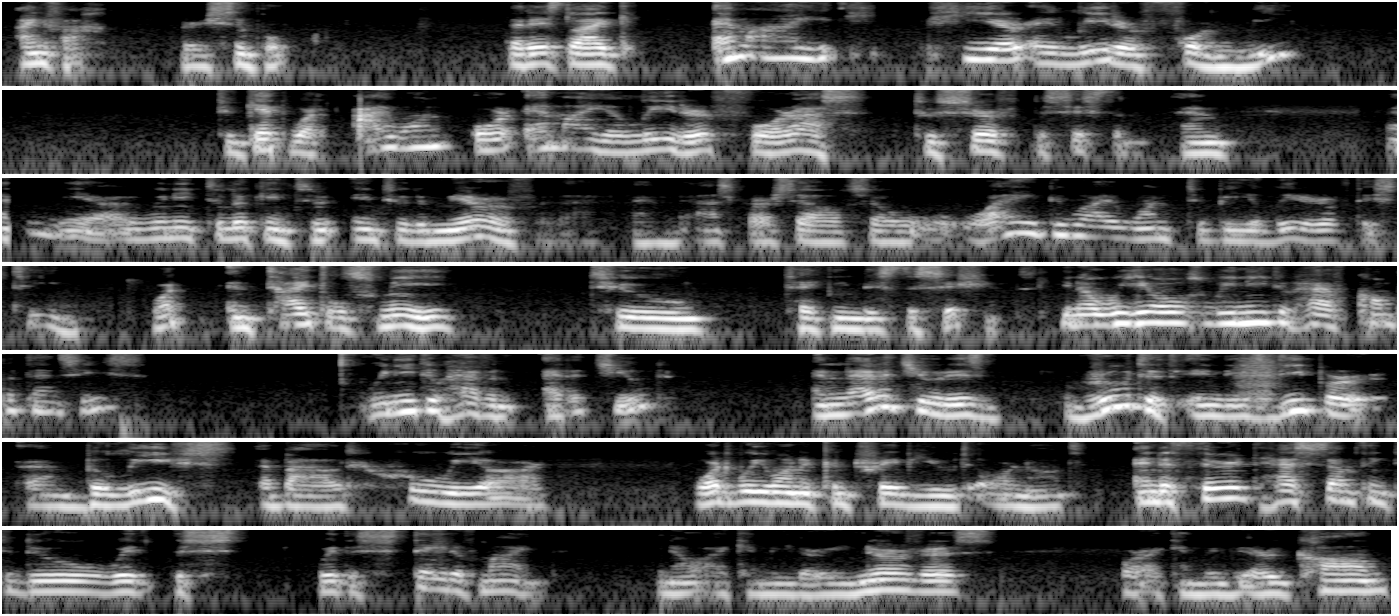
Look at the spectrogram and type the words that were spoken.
einfach very simple that is like am i here a leader for me to get what i want or am i a leader for us to serve the system? And and yeah we need to look into into the mirror for that and ask ourselves so why do i want to be a leader of this team? What entitles me to taking these decisions? You know we also we need to have competencies. We need to have an attitude. And an attitude is rooted in these deeper um, beliefs about who we are what we want to contribute or not. And the third has something to do with the with the state of mind. You know i can be very nervous or i can be very calm.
